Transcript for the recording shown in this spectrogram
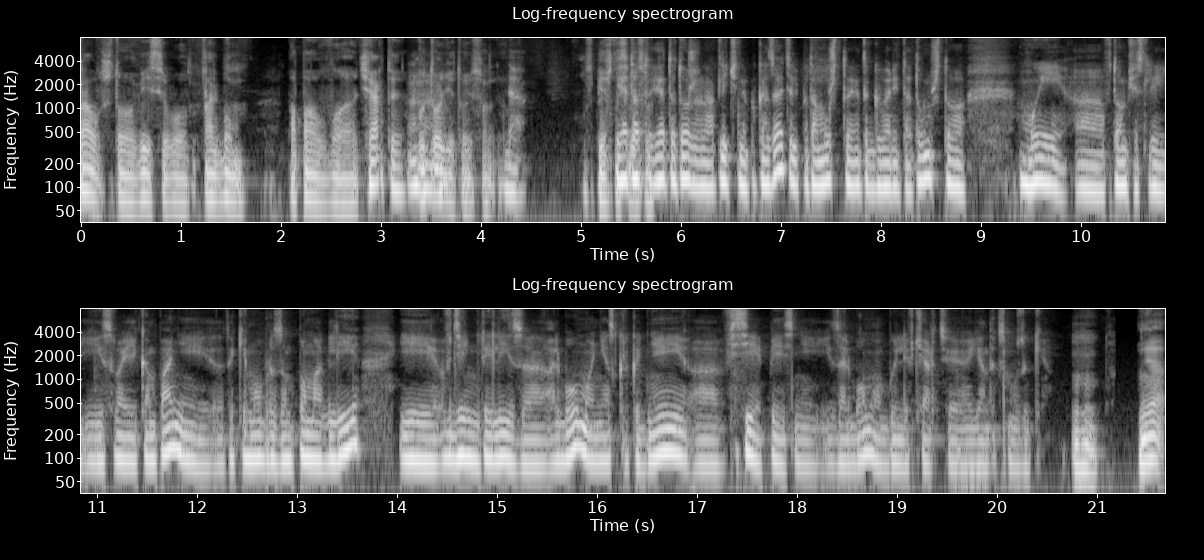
читал, что весь его альбом попал в чарты угу. в итоге, то есть он да. успешность. Это, это тоже отличный показатель, потому что это говорит о том, что мы, а, в том числе и своей компании, таким образом помогли, и в день релиза альбома несколько дней а, все песни из альбома были в чарте Яндекс Музыки. Угу. Мне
